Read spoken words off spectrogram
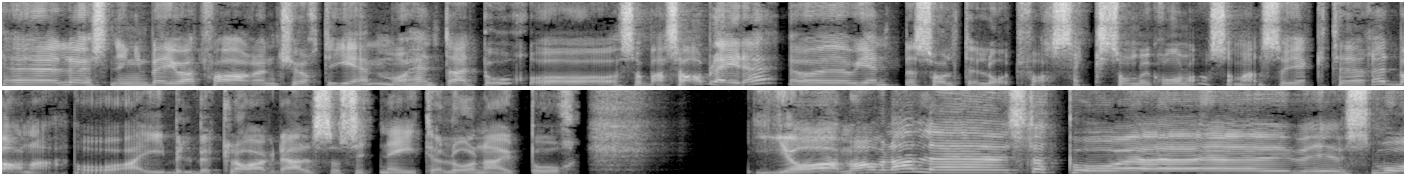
Eh, Løsningen ble jo at faren kjørte hjem og henta et bord, og så basar ble det. Og jentene solgte lodd for 600 kroner, som altså gikk til Redd Barna, og Aibel beklagde altså sitt nei til å låne ut bord. Ja, vi har vel alle støtt på uh, små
